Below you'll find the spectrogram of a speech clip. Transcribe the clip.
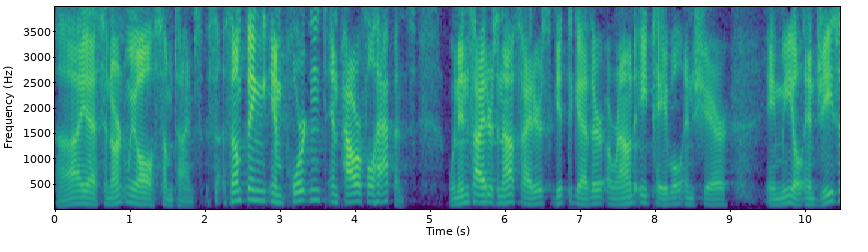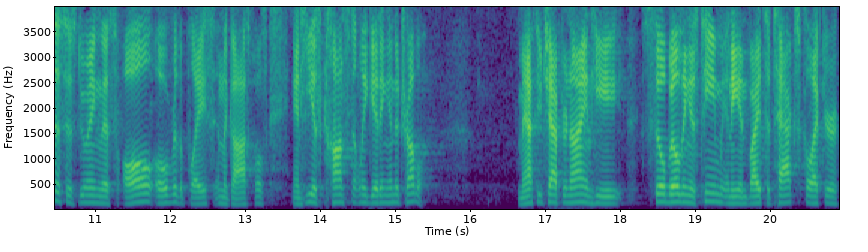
Ah, yes, and aren't we all sometimes? S- something important and powerful happens when insiders and outsiders get together around a table and share a meal. And Jesus is doing this all over the place in the Gospels, and he is constantly getting into trouble. Matthew chapter 9, he still building his team, and he invites a tax collector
